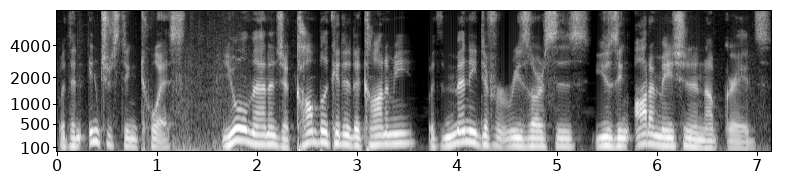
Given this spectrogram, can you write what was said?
with an interesting twist. You will manage a complicated economy with many different resources using automation and upgrades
